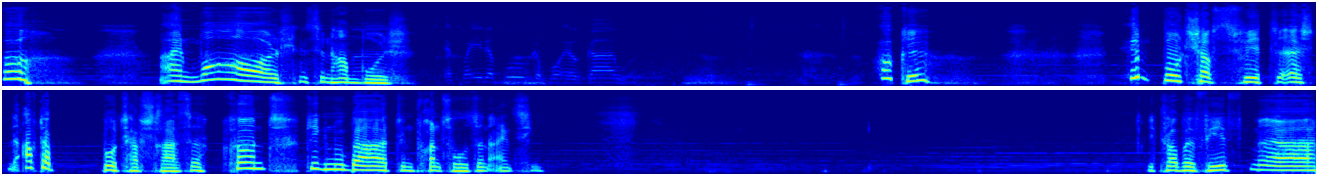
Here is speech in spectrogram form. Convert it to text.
Oh. Ein Wall ist in Hamburg. Okay. Im Botschaftsviertel, äh, auf der Botschaftsstraße könnt gegenüber den Franzosen einziehen. Ich glaube, viele äh,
